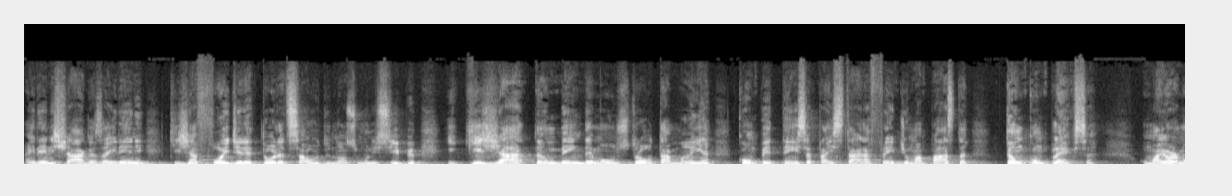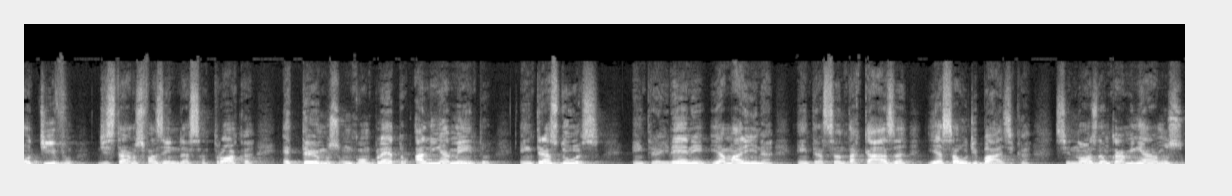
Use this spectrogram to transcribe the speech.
A Irene Chagas, a Irene que já foi diretora de saúde do nosso município e que já também demonstrou tamanha competência para estar à frente de uma pasta tão complexa. O maior motivo de estarmos fazendo essa troca é termos um completo alinhamento entre as duas, entre a Irene e a Marina, entre a Santa Casa e a Saúde Básica. Se nós não caminharmos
